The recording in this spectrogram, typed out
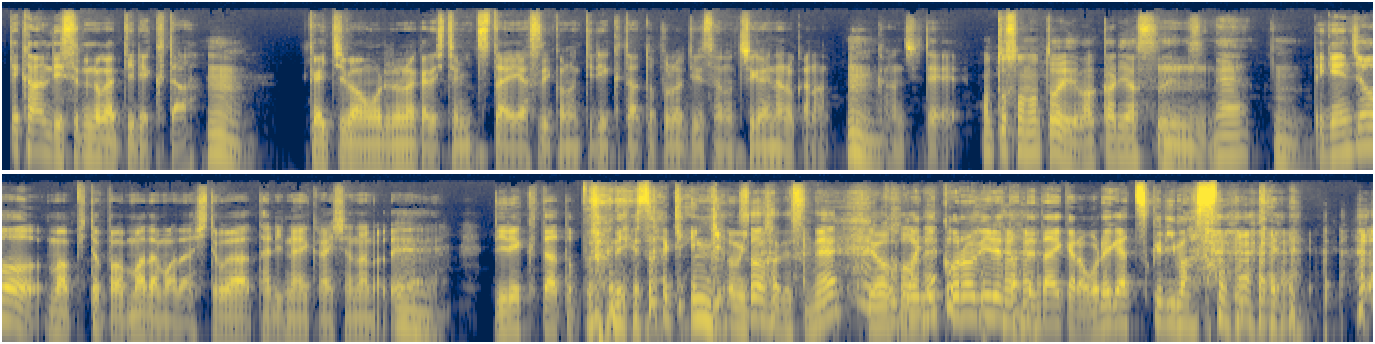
って管理するのがディレクター。うん。が一番俺の中で人に伝えやすいこのディレクターとプロデューサーの違いなのかなっていう感じで。本当その通りで分かりやすいですね。うん。で、現状、まあ、ピトパはまだまだ人が足りない会社なので、うんディレクターとプロデューサー兼業みたいな。そうですね。両ここ方ね。にこのビル建てたいから俺が作りますって言って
